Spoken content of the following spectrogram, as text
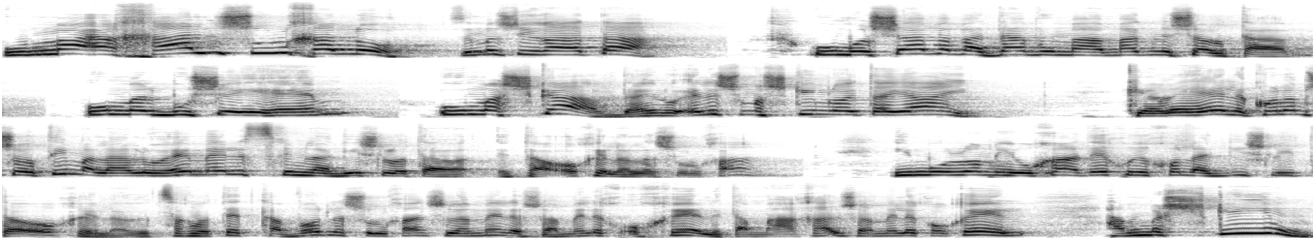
ומאכל שולחנו, זה מה שהיא ראתה. ומושב עבדיו ומעמד משרתיו, ומלבושיהם ומשקיו, דהיינו אלה שמשקים לו את היין. כי הרי אלה, כל המשרתים הללו, הם אלה שצריכים להגיש לו את האוכל על השולחן. אם הוא לא מיוחד, איך הוא יכול להגיש לי את האוכל? הרי צריך לתת כבוד לשולחן של המלך, שהמלך אוכל, את המאכל שהמלך אוכל. המשקים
